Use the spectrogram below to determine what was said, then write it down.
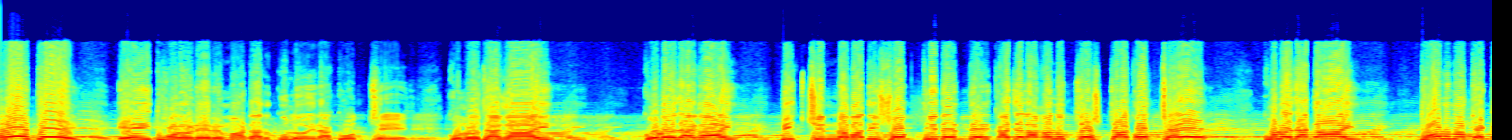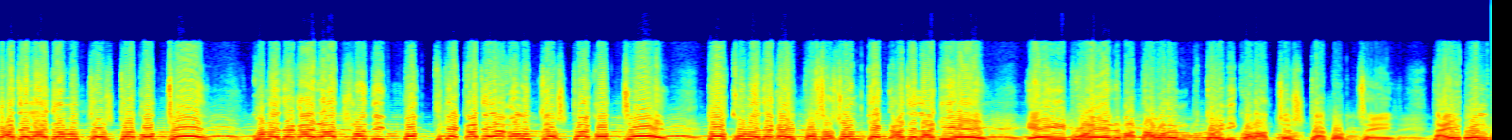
ওয়েতে এই ধরনের মার্ডারগুলো এরা করছে। কোন জায়গায় কোন জায়গায় বিচ্ছিন্নবাদী শক্তিদের কাজে লাগানোর চেষ্টা করছে। কোন জায়গায় ধর্মকে কাজে লাগানোর চেষ্টা করছে, কোন জায়গায় রাজনৈতিক পক্ষকে কাজে লাগানোর চেষ্টা করছে, তো কোন জায়গায় প্রশাসনকে কাজে লাগিয়ে এই ভয়ের বাতাবরণ তৈরি করার চেষ্টা করছে। তাই বলব,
